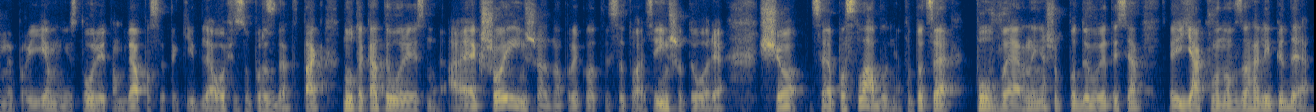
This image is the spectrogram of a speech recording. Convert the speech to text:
неприємні історії. Там ляпаси такі для офісу президента. Так ну така теорія існує. А якщо інша, наприклад, ситуація, інша теорія, що це послаблення, тобто це повернення, щоб подивитися, як воно взагалі піде.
